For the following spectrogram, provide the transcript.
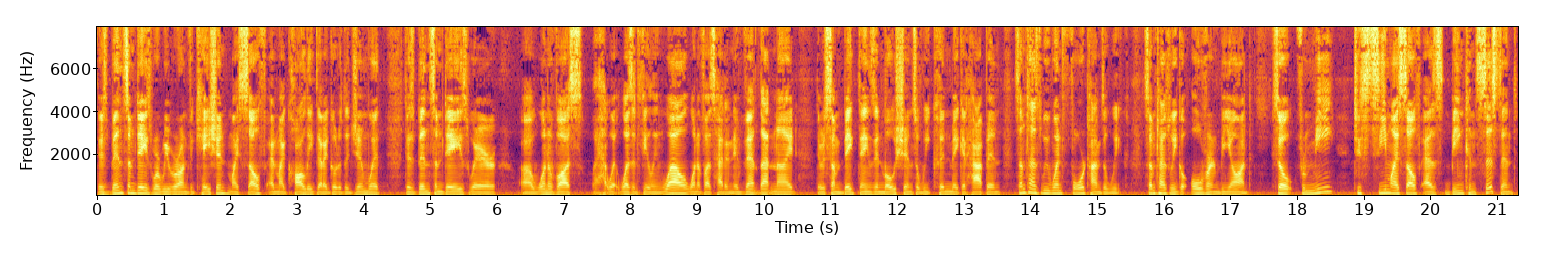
There's been some days where we were on vacation, myself and my colleague that I go to the gym with. There's been some days where uh, one of us wasn't feeling well. One of us had an event that night. There was some big things in motion, so we couldn't make it happen. Sometimes we went four times a week. Sometimes we go over and beyond. So for me to see myself as being consistent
